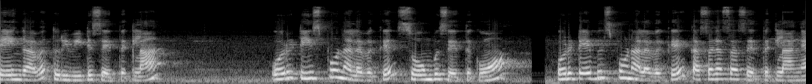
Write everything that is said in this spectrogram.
தேங்காவை துருவிட்டு சேர்த்துக்கலாம். ஒரு டீஸ்பூன் அளவுக்கு சோம்பு சேர்த்துக்குவோம். ஒரு டேபிள் ஸ்பூன் அளவுக்கு கசகசா சேர்த்துக்கலாங்க.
